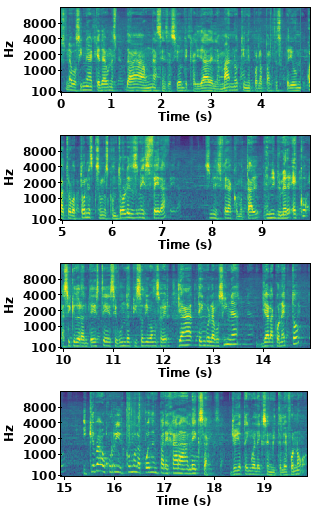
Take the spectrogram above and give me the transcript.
Es una bocina que da una, da una sensación de calidad en la mano. Tiene por la parte superior cuatro botones que son los controles. Es una esfera. Es una esfera como tal. Es mi primer eco, así que durante este segundo episodio vamos a ver. Ya tengo la bocina, ya la conecto. ¿Y qué va a ocurrir? ¿Cómo la puedo emparejar a Alexa? Yo ya tengo Alexa en mi teléfono,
